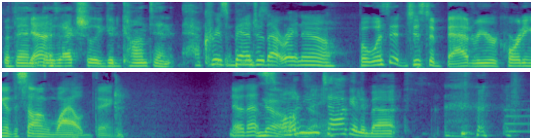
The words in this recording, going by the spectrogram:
But then Yeah. there's actually good content. after Chris the banjo that right now. But was it just a bad re-recording of the song "Wild Thing"? No, that's No. What are you talking about?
